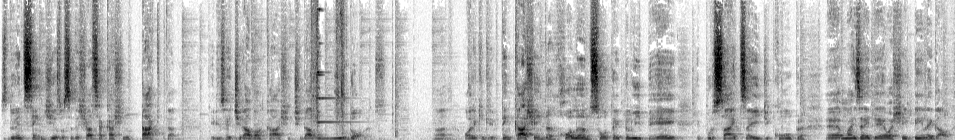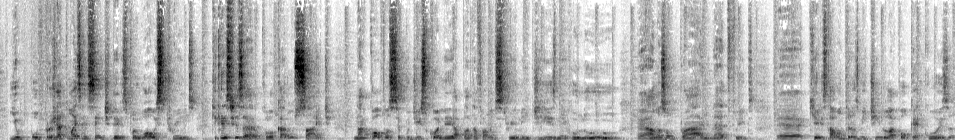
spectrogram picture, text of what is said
se durante 100 dias você deixasse a caixa intacta, eles retiravam a caixa e te davam mil dólares. Né? Olha que incrível. Tem caixa ainda rolando solta aí pelo eBay e por sites aí de compra, é, mas a ideia eu achei bem legal. E o, o projeto mais recente deles foi o Wall Streams. O que, que eles fizeram? Colocaram um site na qual você podia escolher a plataforma de streaming Disney, Hulu, é, Amazon Prime, Netflix, é, que eles estavam transmitindo lá qualquer coisa.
